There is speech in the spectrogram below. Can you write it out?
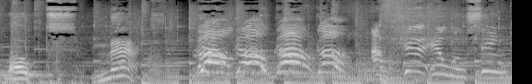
floats. Next, Go, go, go, go! I'm sure it will sink.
